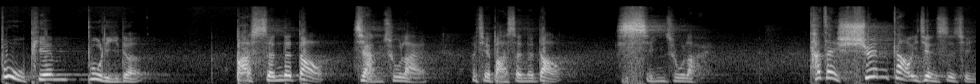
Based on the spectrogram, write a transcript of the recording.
不偏不离的把神的道讲出来，而且把神的道行出来。他在宣告一件事情，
